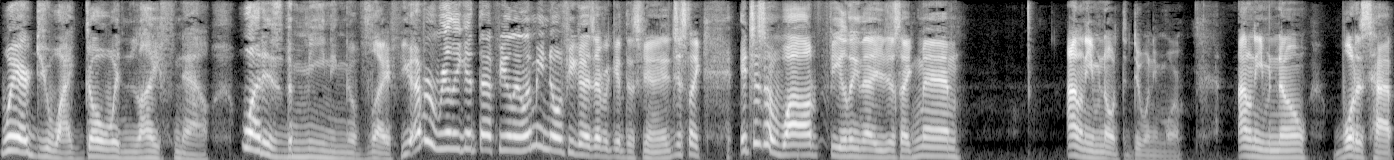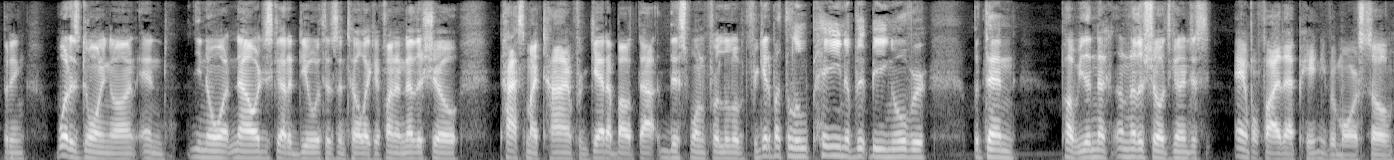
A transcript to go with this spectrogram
where do I go in life now? What is the meaning of life? You ever really get that feeling? Let me know if you guys ever get this feeling. It's just like it's just a wild feeling that you're just like, man, I don't even know what to do anymore. I don't even know what is happening, what is going on, and you know what? Now I just got to deal with this until like I find another show, pass my time, forget about that this one for a little, forget about the little pain of it being over, but then probably another show is gonna just amplify that pain even more. So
